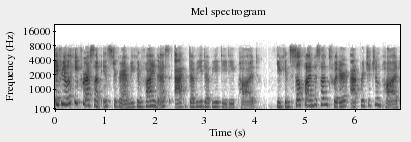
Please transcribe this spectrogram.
If you're looking for us on Instagram, you can find us at WWDDPod. You can still find us on Twitter at BridgertonPod.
